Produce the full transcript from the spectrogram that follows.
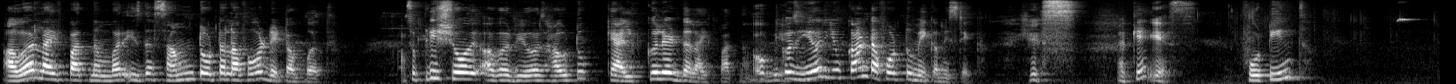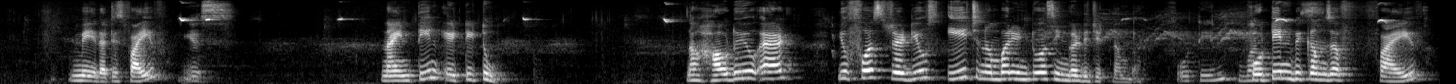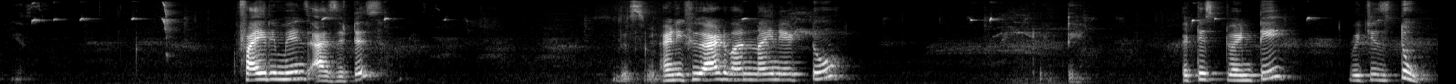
Our life path number is the sum total of our date of birth. So please show our viewers how to calculate the life path number Okay. because here you can't afford to make a mistake. Yes. Okay? Yes. 14th May that is 5 Yes. 1982. Now how do you add? You first reduce each number into a single digit number. 14. 14 becomes a 5. Yes. 5 remains as it is. This will And if you add 1982, 20. it is 20, which is 2.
